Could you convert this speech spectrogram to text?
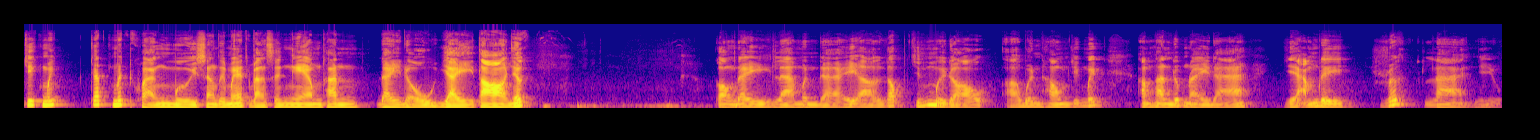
chiếc mic, cách mic khoảng 10 cm bạn sẽ nghe âm thanh đầy đủ, dày, to nhất. Còn đây là mình để ở góc 90 độ ở bên hông chiếc mic. Âm thanh lúc này đã giảm đi rất là nhiều.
